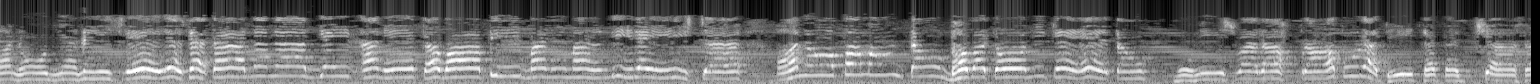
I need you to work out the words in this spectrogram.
मनोज्ञै श्रेयसकाननाद्यै अनेकवापि मणिमन्दिरैश्च अनुपमम् तौ भवतो निकेतौ मुनीश्वरः प्रापुरतीत तच्छः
